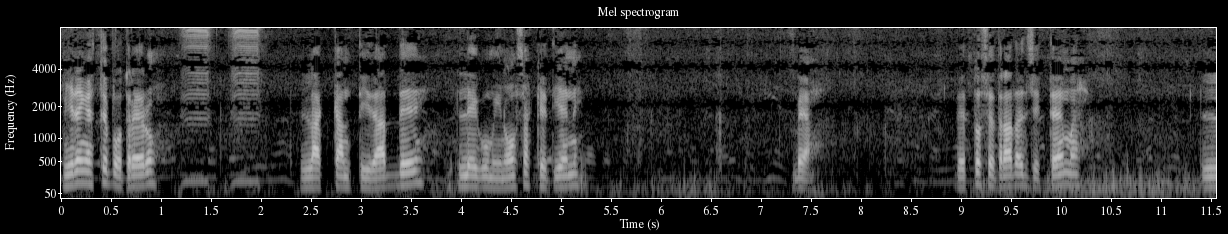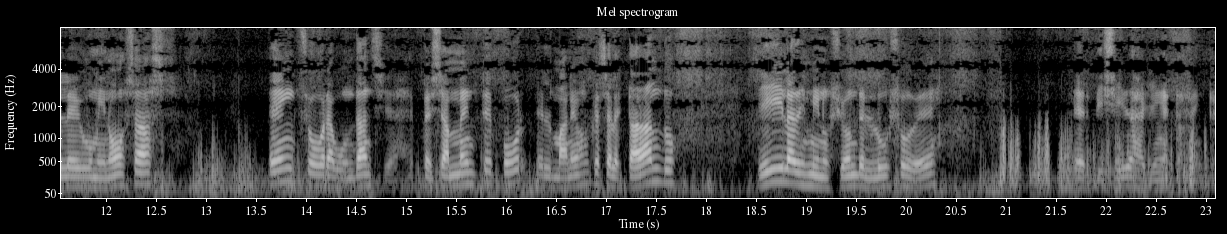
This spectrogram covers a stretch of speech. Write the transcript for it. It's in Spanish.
Miren este potrero, la cantidad de leguminosas que tiene. Vean, de esto se trata el sistema. Leguminosas en sobreabundancia, especialmente por el manejo que se le está dando y la disminución del uso de herbicidas aquí en esta finca.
